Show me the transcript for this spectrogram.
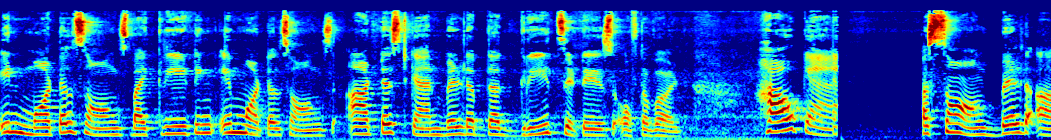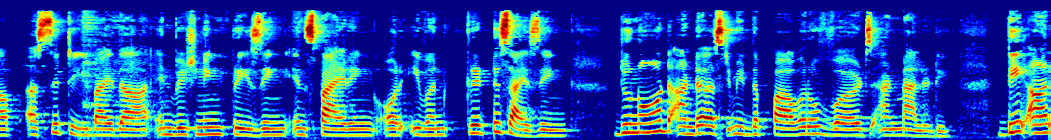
in mortal songs by creating immortal songs artists can build up the great cities of the world how can a song build up a city by the envisioning praising inspiring or even criticizing do not underestimate the power of words and melody. They are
